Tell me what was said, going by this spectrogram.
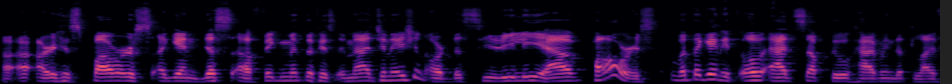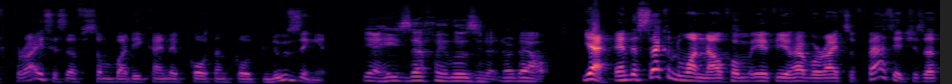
are, are his powers again just a figment of his imagination or does he really have powers but again it all adds up to having that life crisis of somebody kind of quote unquote losing it Yeah, he's definitely losing it, no doubt. Yeah, and the second one now, from if you have a rites of passage, is that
